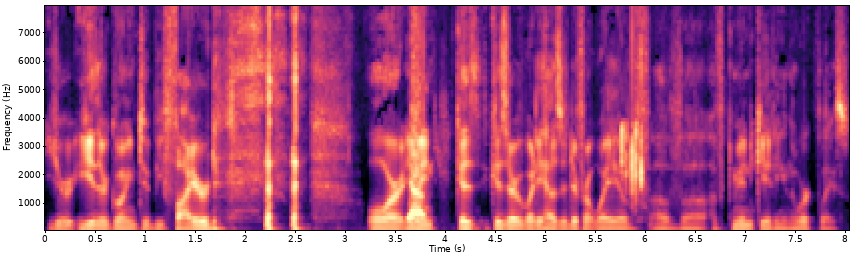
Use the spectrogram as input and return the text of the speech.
you're either going to be fired or Yeah. I mean because everybody has a different way of of uh, of communicating in the workplace.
